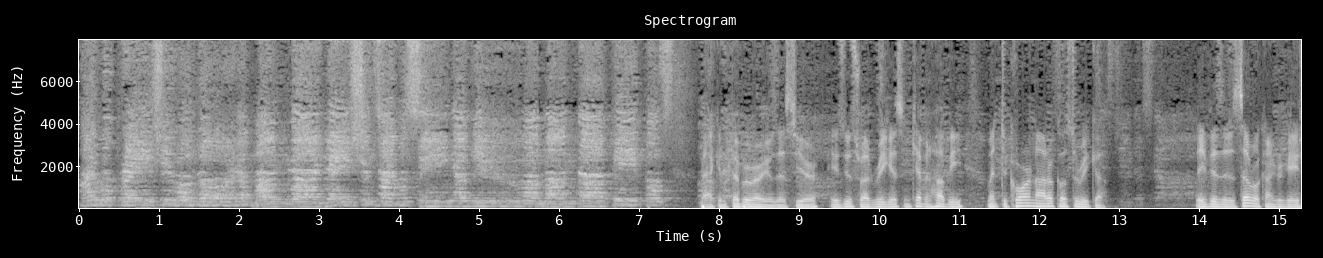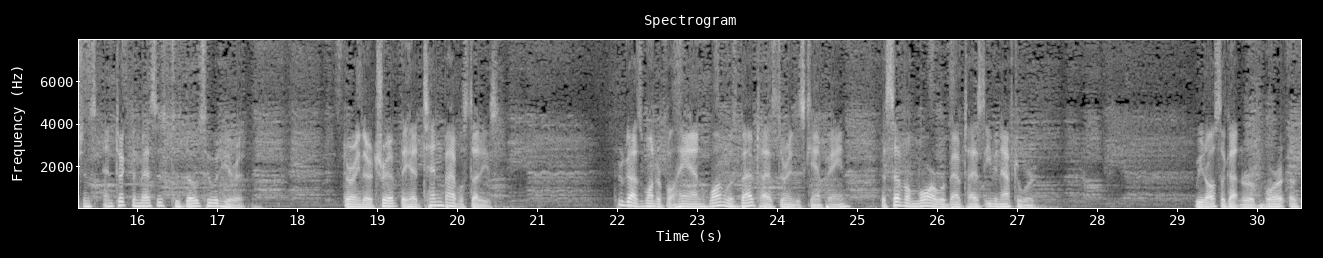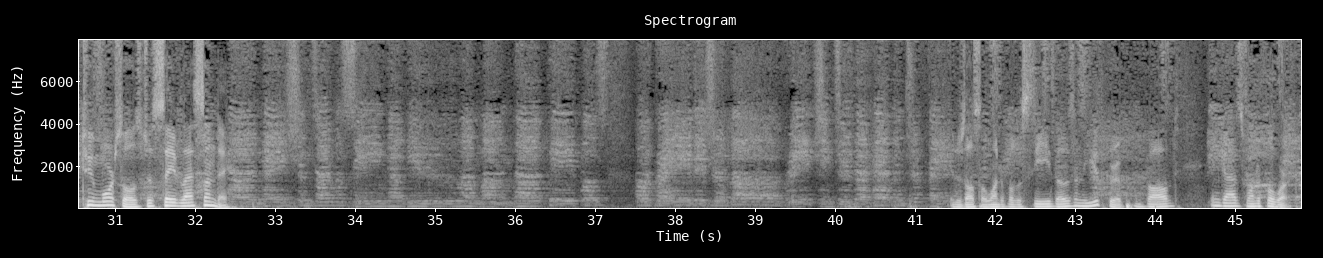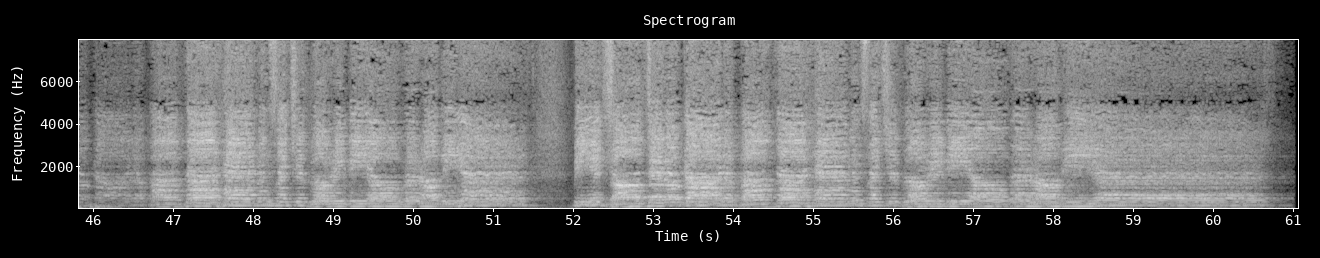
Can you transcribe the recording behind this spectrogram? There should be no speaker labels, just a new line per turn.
I will praise you, O Lord, among the nations. I will sing of you among the peoples.
Back in February of this year, Jesus Rodriguez and Kevin Hubby went to Coronado, Costa Rica. They visited several congregations and took the message to those who would hear it. During their trip, they had 10 Bible studies. Through God's wonderful hand, one was baptized during this campaign, but several more were baptized even afterward. We'd also gotten a report of two more souls just saved last Sunday. It was also wonderful to see those in the youth group involved in God's wonderful work.
Exalted, O God, above the heavens, let your glory be over all.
